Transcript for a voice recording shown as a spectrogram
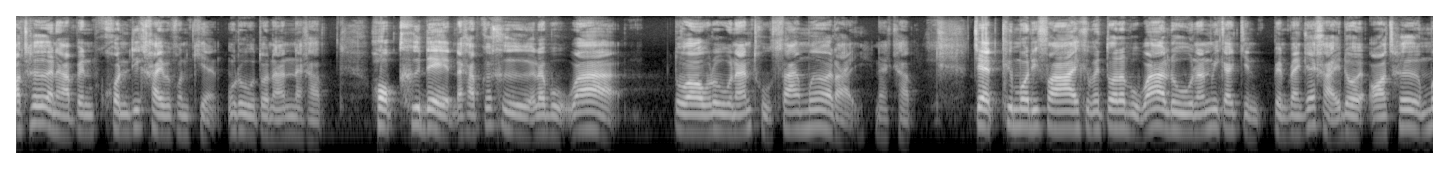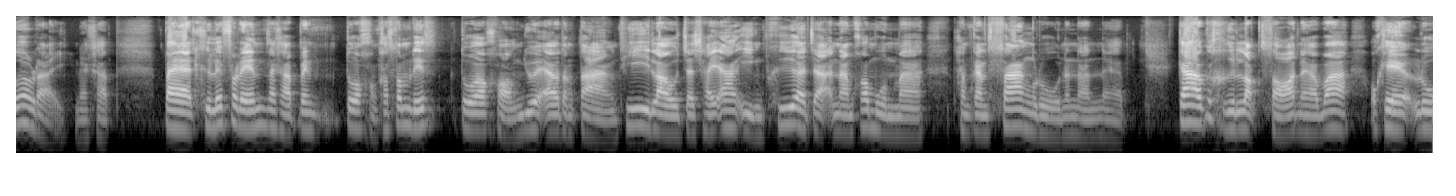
author นะครับ เป็นคนที่ใครเป็นคนเขียน rule ตัวนั้นนะครับ 6. คือ date นะครับ ก็คือระบุว่า ตัวรูนั้นถูกสร้างเมื่อไหร่นะครับ 7 คือ modify คือเป็นตัวระบุว่ารูนั้นมีการเปลี่ยนแปลงแก้ไขโดย author เมื่อไหร่นะครับ 8 คือ reference นะครับเป็นตัวของ custom list ตัวของ URL ต่างๆ ที่เราจะใช้อ้างอิงเพื่อจะนำข้อมูลมาทำการสร้างรูนั้นๆนะครับ 9 ก็คือ log source นะครับว่าโอเครู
